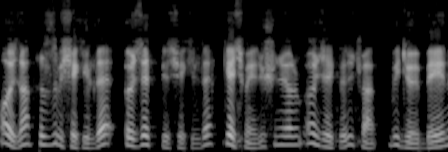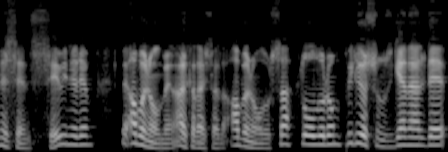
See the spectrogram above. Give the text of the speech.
O yüzden hızlı bir şekilde, özet bir şekilde geçmeyi düşünüyorum. Öncelikle lütfen videoyu beğenirseniz sevinirim ve abone olmayan arkadaşlar da abone olursa olurum. Biliyorsunuz genelde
